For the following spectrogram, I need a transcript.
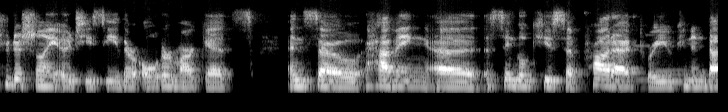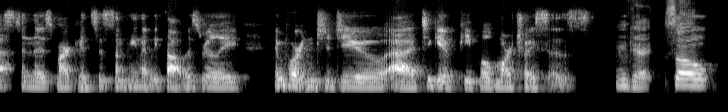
traditionally OTC, they're older markets. And so having a, a single CUSIP product where you can invest in those markets is something that we thought was really important to do uh, to give people more choices. Okay. So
